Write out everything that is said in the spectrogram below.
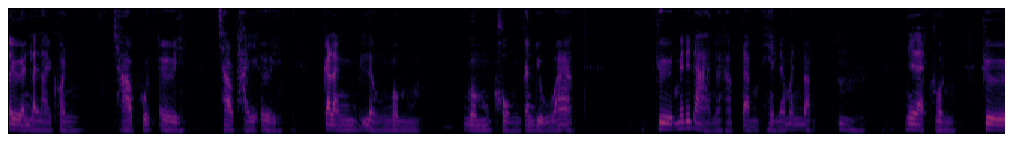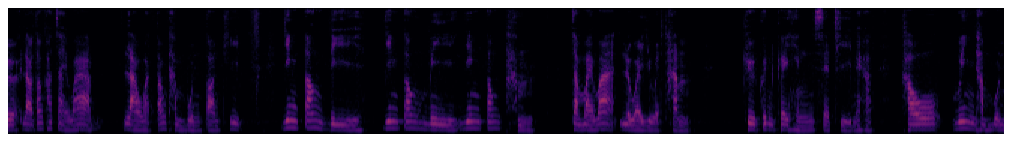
เตือนหลาย ๆ คน ชาวพุทธเอ่ยชาวไทยเอ่ยกำลังหลงงมงมคงกันอยู่ว่า คือไม่ได้ด่านะครับ แต่เห็นแล้วมันแบบ อืม นี่แหละคน คือเราต้องเข้าใจว่าเราอะต้องทำบุญตอนที่ยิ่งต้องดี ยิ่งต้องมียิ่งต้องทำ จำไว้ว่ารวยอยู่ทำคือคุณเคยเห็นเศรษฐีไหมครับเขาวิ่งทำบุญ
